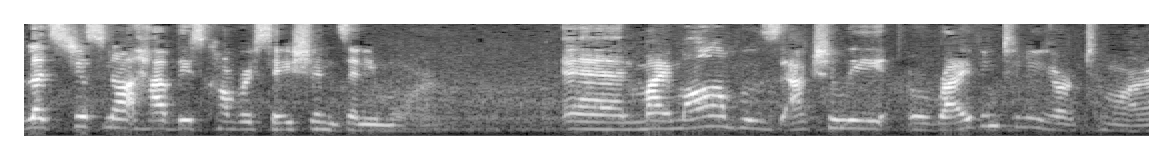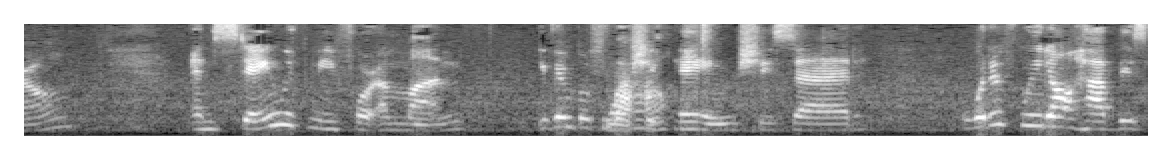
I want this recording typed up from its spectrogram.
let's just not have these conversations anymore and my mom, who's actually arriving to New York tomorrow and staying with me for a month, even before wow. she came, she said, What if we don't have these,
